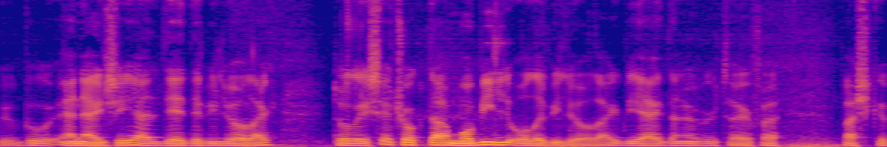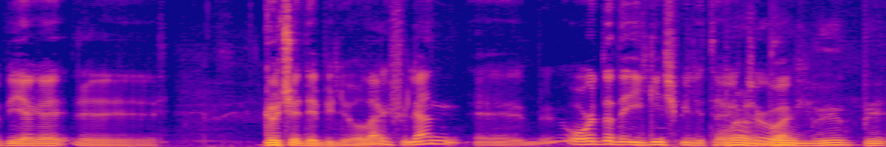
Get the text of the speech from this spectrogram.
e, bu enerjiyi elde edebiliyorlar. Dolayısıyla çok daha mobil olabiliyorlar. Bir yerden öbür tarafa başka bir yere e, göç edebiliyorlar filan. E, orada da ilginç bir literatür evet, var. Büyük bir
